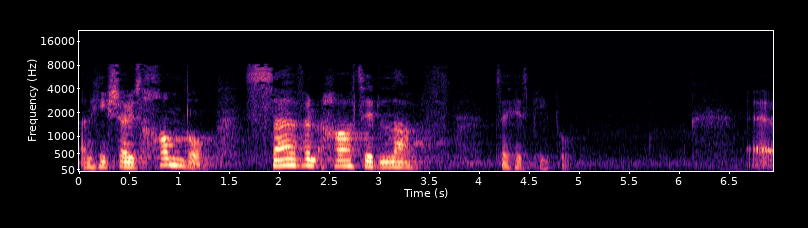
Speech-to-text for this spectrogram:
And he shows humble, servant-hearted love to his people. Uh,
